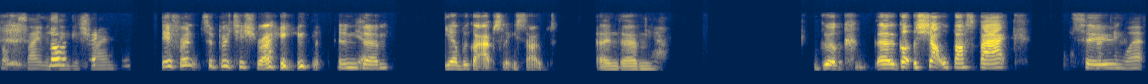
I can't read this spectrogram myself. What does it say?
Not the same as Florida English rain. Different to British rain. and Yeah. um, yeah, we got absolutely soaked. And um, Yeah. got, uh, got the shuttle bus back to Dripping wet.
